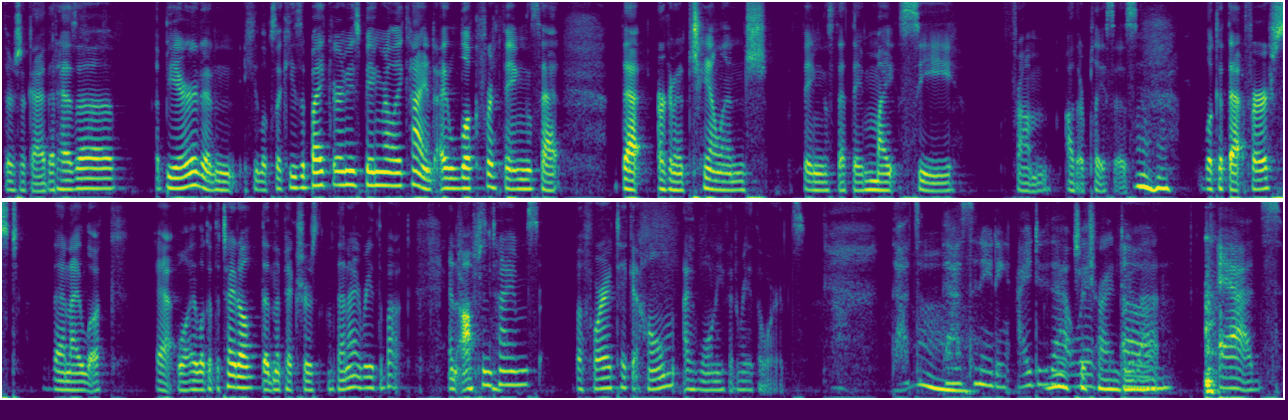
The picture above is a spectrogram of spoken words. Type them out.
there's a guy that has a a beard and he looks like he's a biker and he's being really kind. I look for things that that are going to challenge things that they might see from other places. Look at that first, then I look at well, I look at the title, then the pictures, then I read the book. And oftentimes before I take it home, I won't even read the words. That's fascinating. I do that to with try and do that. um, ads.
